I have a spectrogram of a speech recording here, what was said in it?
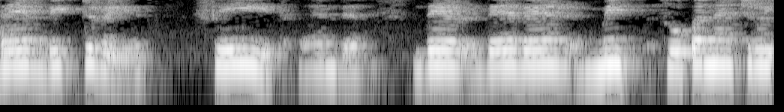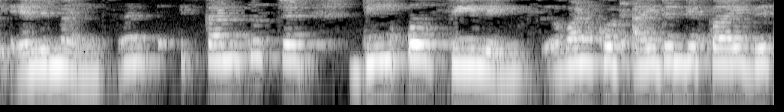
their victories, faith and there there were myths supernatural elements and it consisted deeper feelings. One could identify with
